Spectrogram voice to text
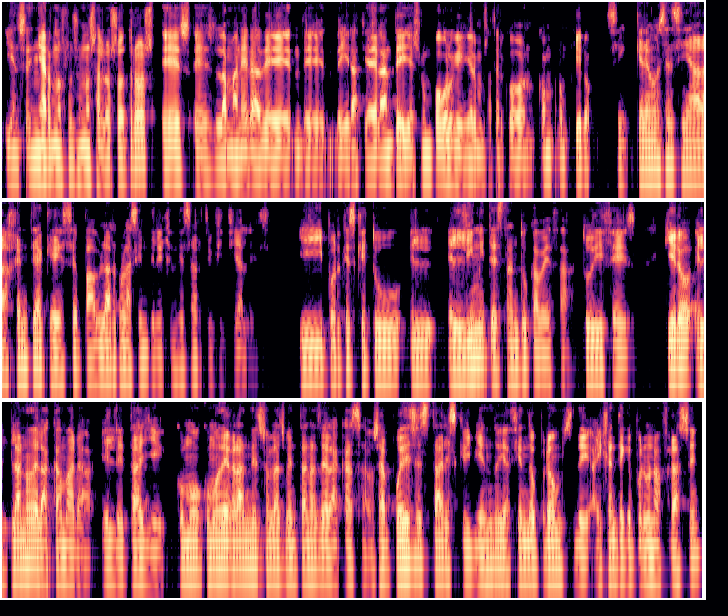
y enseñarnos los unos a los otros es, la manera de, ir hacia adelante y es un poco lo que queremos hacer con, con Giro. Sí, queremos enseñar a la gente a que sepa hablar con las inteligencias artificiales. Y porque es que tú, el límite está en tu cabeza. Tú dices, quiero el plano de la cámara, el detalle, cómo, cómo de grandes son las ventanas de la casa. O sea, puedes estar escribiendo y haciendo prompts de, hay gente que pone una frase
